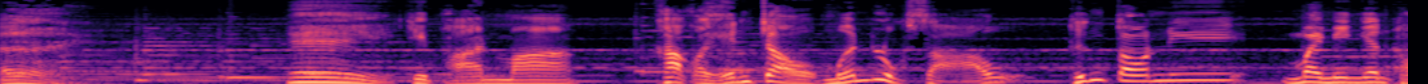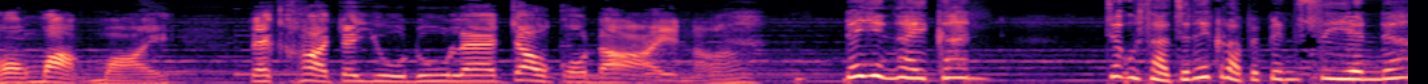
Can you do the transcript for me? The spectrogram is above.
เออเฮ้ยที่ผ่านมาข้าก็เห็นเจ้าเหมือนลูกสาว ถึงตอนนี้ไม่มีเงินทองมากมาย แต่ข้าจะอยู่ดูแลเจ้าก็ได้นะ ได้ยังไงกัน เจ้าอุตส่าห์จะได้กลับไปเป็นเซียนนะ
